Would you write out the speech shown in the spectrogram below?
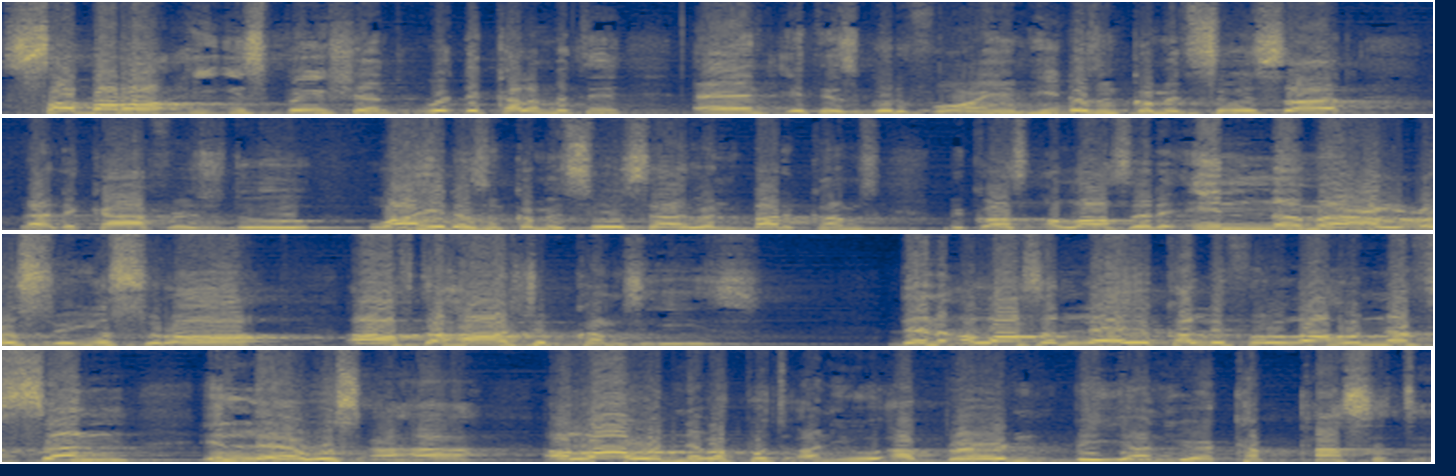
sabara, he is patient with the calamity and it is good for him. He doesn't commit suicide like the kafirs do. Why he doesn't commit suicide when bad comes? Because Allah said, Inna ma'al usri yusra after hardship comes ease. Then Allah said, La yukallifullahu nafsan illa wus'aha. Allah would never put on you a burden beyond your capacity.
